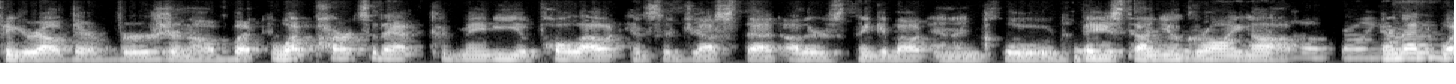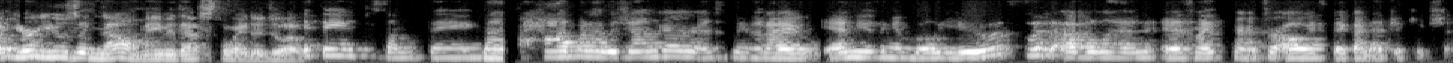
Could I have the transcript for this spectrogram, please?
figure out their version of. But what parts of that could maybe you pull out and suggest that others think about and include based on you growing up? Oh, growing And up. then what you're using now, maybe that's the way to do it. I think something had when I was younger and something that I am using and will use with Evelyn is my parents were always big on education.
